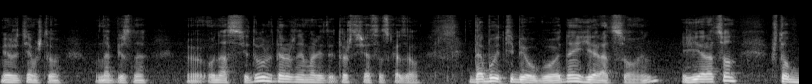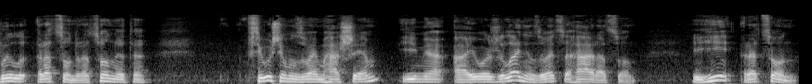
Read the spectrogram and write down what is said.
Между тем, что написано у нас в Сидурах дорожной молитвы, то, что сейчас я сказал. Да будет тебе угодно, Ерацион. Ерацион, что был рацион. Рацион – это Всевышний мы называем Хашем, имя, а его желание называется Га-рацион. Иги рацион.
